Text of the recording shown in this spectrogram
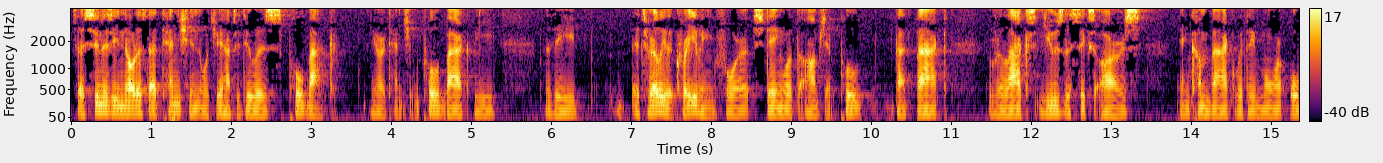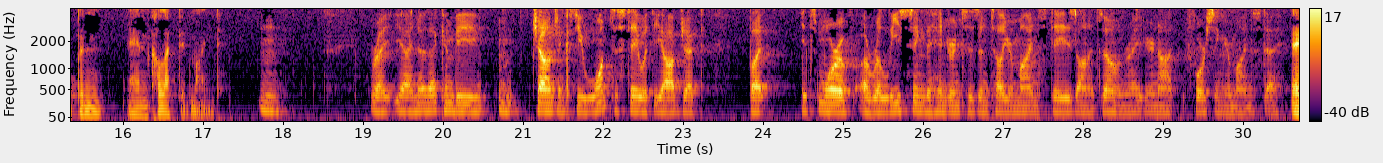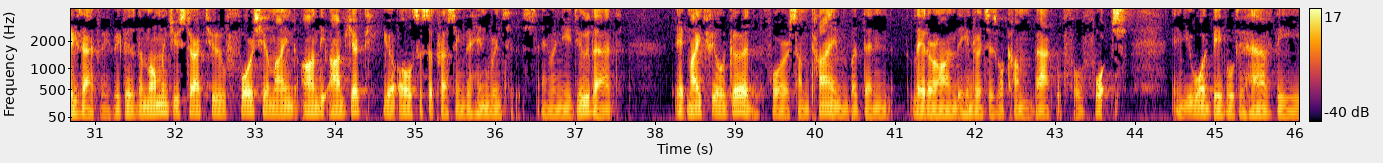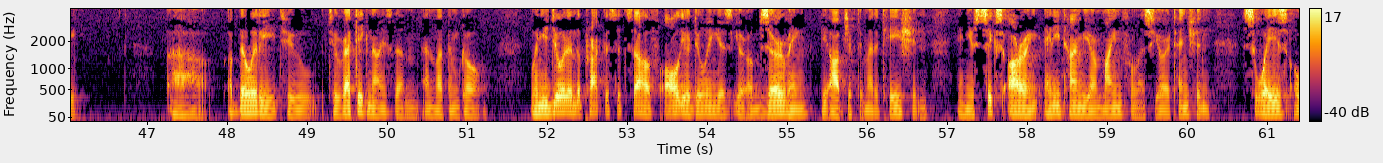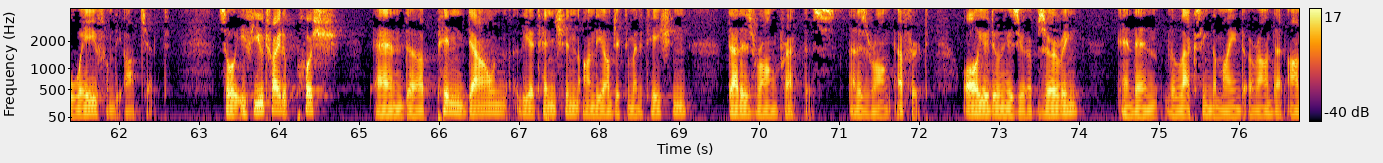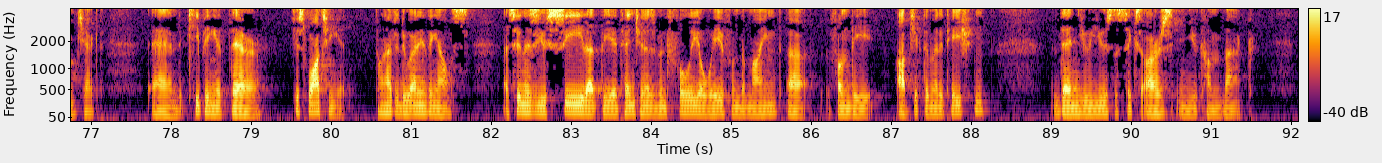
So as soon as you notice that tension, what you have to do is pull back your attention, pull back the, the, it's really the craving for staying with the object. Pull that back, relax, use the six R's, and come back with a more open and collected mind. Mm. Right, yeah, I know that can be challenging because you want to stay with the object, but it's more of a releasing the hindrances until your mind stays on its own, right? You're not forcing your mind to stay. Exactly, because the moment you start to force your mind on the object, you're also suppressing the hindrances. And when you do that, it might feel good for some time, but then later on the hindrances will come back with full force and you won't be able to have the uh, ability to, to recognize them and let them go. When you do it in the practice itself, all you're doing is you're observing the object of meditation and you're 6Ring anytime your mindfulness, your attention sways away from the object. So if you try to push and uh, pin down the attention on the object of meditation, that is wrong practice. That is wrong effort. All you're doing is you're observing and then relaxing the mind around that object and keeping it there, just watching it. Don't have to do anything else. As soon as you see that the attention has been fully away from the mind, uh, from the object of meditation, then you use the six R's and you come back.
